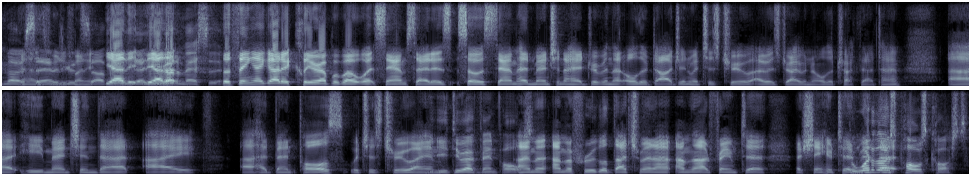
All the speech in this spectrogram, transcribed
No, Sam's good funny. stuff. Yeah, the, the other gotta mess with him. the thing I got to clear up about what Sam said is so Sam had mentioned I had driven that older Dodge in, which is true. I was driving an older truck that time. Uh, he mentioned that I uh, had bent poles, which is true. I am. you do have bent poles. I'm a I'm a frugal Dutchman. I, I'm not framed to ashamed to. but what do those poles cost?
